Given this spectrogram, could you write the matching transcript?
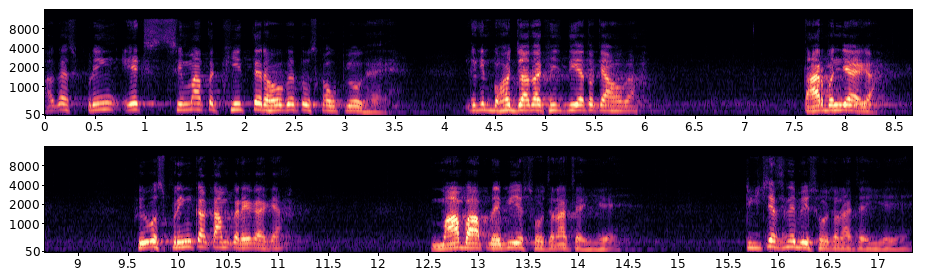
अगर स्प्रिंग एक सीमा तक खींचते रहोगे तो उसका उपयोग है लेकिन बहुत ज़्यादा खींच दिया तो क्या होगा? तार बन जाएगा। फिर वो स्प्रिंग का काम करेगा क्या? माँ बाप ने भी ये सोचना चाहिए टीचर्स ने भी सोचना चाहिए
